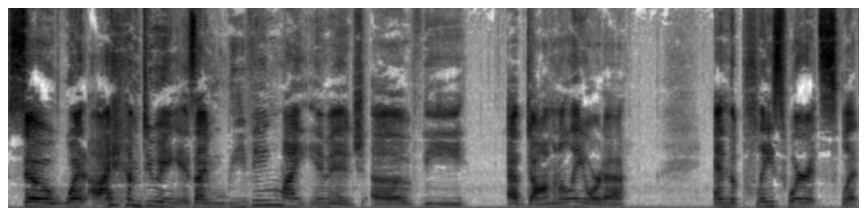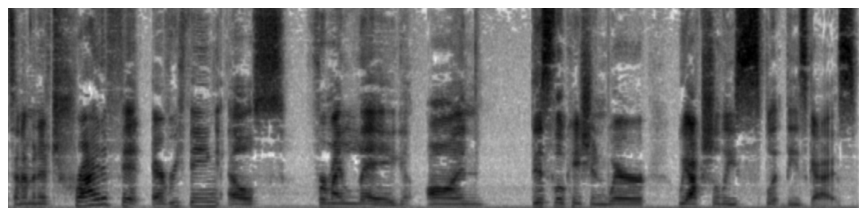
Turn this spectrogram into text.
So what I am doing is I'm leaving my image of the abdominal aorta and the place where it splits, and I'm going to try to fit everything else for my leg on this location where we actually split these guys.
